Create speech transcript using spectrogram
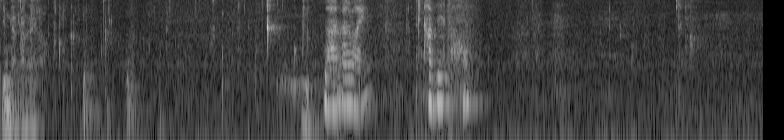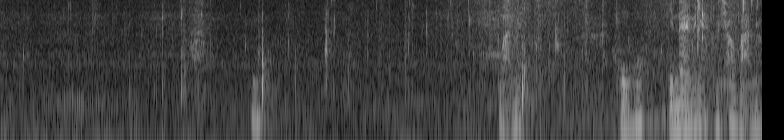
กินแบบนั้นเลยเหรอ หวานอร่อย คำที่สองหวานไหมโหกินได้ไหมเนี่ย ไม่ชอบหวานอยู่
